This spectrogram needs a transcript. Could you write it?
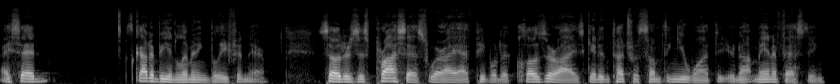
I said, it's got to be a limiting belief in there. So there's this process where I ask people to close their eyes, get in touch with something you want that you're not manifesting,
